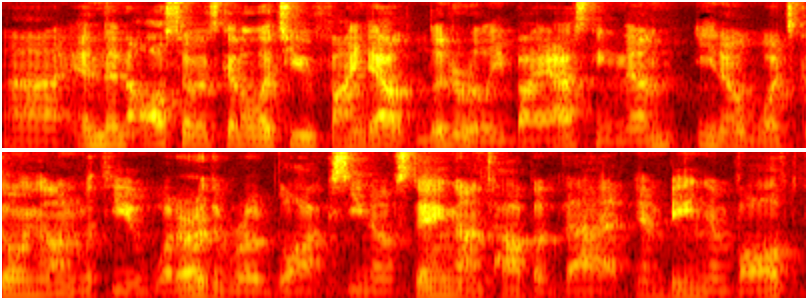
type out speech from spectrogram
Uh, and then also, it's going to let you find out literally by asking them, you know, what's going on with you? What are the roadblocks? You know, staying on top of that and being involved.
